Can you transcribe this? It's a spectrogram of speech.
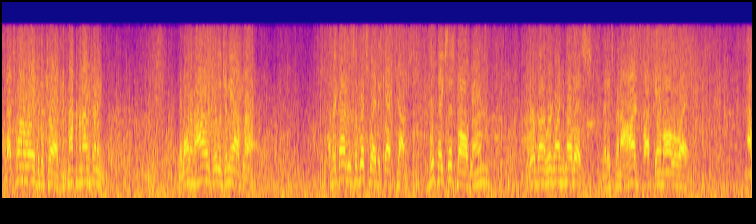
Well, that's one away for Detroit in the top of the ninth inning. The batter now is little Jimmy Outlaw. And regardless of which way the cat jumps, who takes this ball game, we're going, we're going to know this, that it's been a hard-fought game all the way. Now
